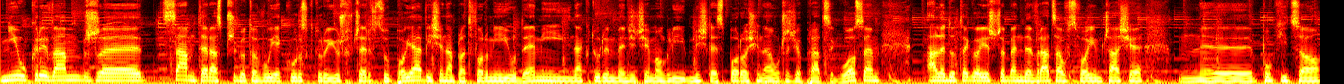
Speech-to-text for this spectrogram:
Nie ukrywam, że sam teraz przygotowuję kurs, który już w czerwcu pojawi się na platformie Udemy, na którym będziecie mogli, myślę, sporo się nauczyć o pracy głosem, ale do tego jeszcze będę wracał w swoim czasie, yy, póki co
